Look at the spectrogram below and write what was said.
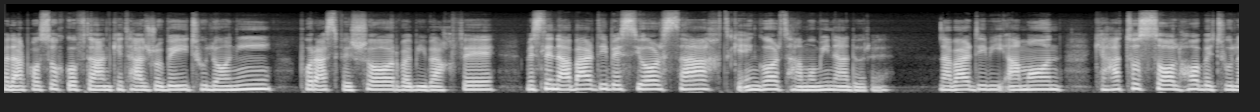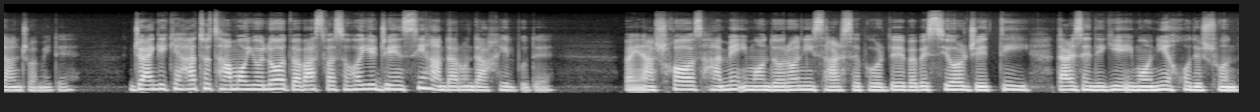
و در پاسخ گفتند که تجربه طولانی، پر از فشار و بیوقفه مثل نبردی بسیار سخت که انگار تمامی نداره. نبردی بی امان که حتی سالها به طول انجامیده. جنگی که حتی تمایلات و وسوسه های جنسی هم در اون دخیل بوده. و این اشخاص همه ایماندارانی سرسپرده و بسیار جدی در زندگی ایمانی خودشون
